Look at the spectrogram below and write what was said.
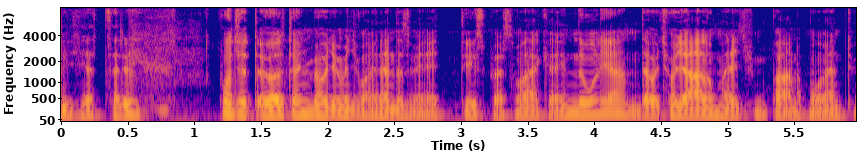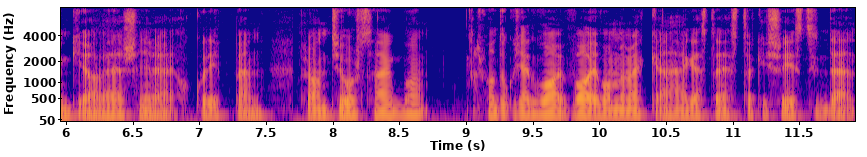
így egyszerű, pont jött öltönybe, hogy megy valami rendezvény, egy 10 perc múlva el kell indulnia, de hogy hogy állunk, mert egy pár nap múlva mentünk ki a versenyre, akkor éppen Franciaországba, és mondtuk, hogy hát vaj, vaj van, mert meg kell hegeszteni ezt a kis részt, de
